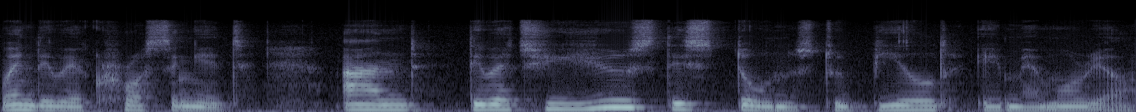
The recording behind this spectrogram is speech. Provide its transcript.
when they were crossing it and they were to use these stones to build a memorial.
